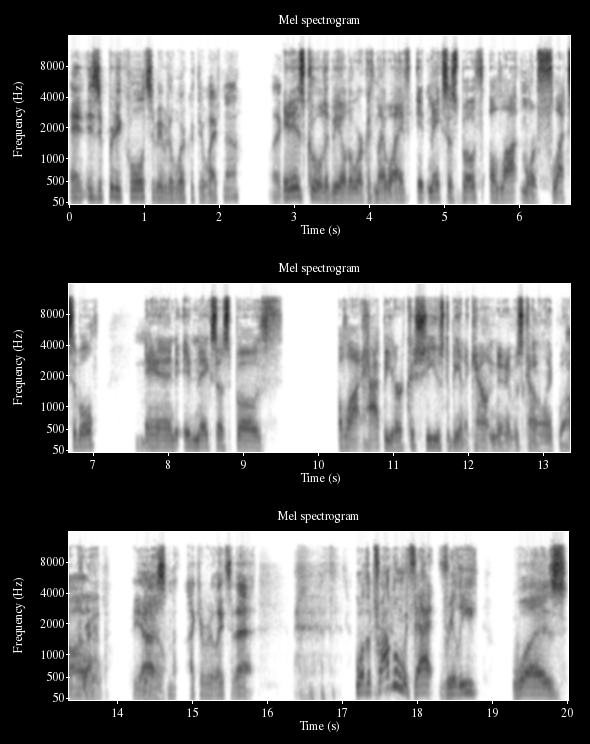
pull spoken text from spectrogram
and is it pretty cool to be able to work with your wife now? Like, it is cool to be able to work with my wife it makes us both a lot more flexible Mhm. and it makes us both a lot happier because she used to be an accountant and it was kind of like well oh, crap yes, I can relate to that. Well, the problem with that really was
